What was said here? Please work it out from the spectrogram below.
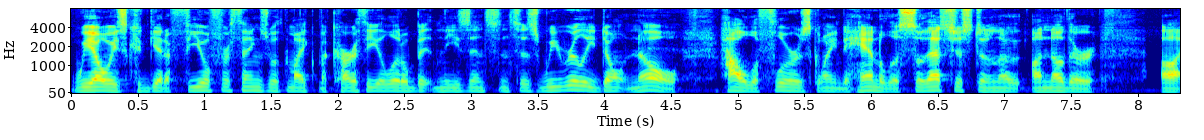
We always could get a feel for things with Mike McCarthy a little bit in these instances. We really don't know how LaFleur is going to handle this. So that's just another, another uh,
